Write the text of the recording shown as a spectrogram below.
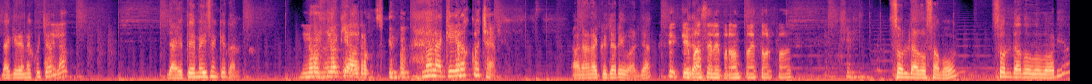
¿La quieren escuchar? adelante. Ya, y ustedes me dicen qué tal. No, No no, queda otra opción. No la quiero escuchar. Ah, la van a escuchar igual, ¿ya? Que, pásele pronto esto, por favor. Soldado Sabón, Soldado Dodoria,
